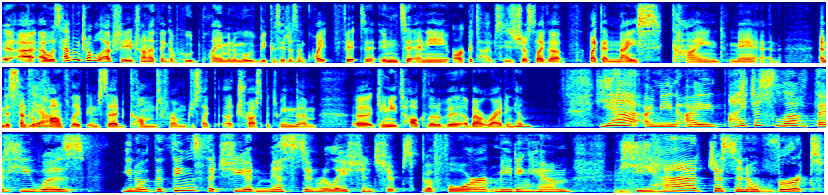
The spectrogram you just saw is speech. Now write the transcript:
I, I, was having trouble actually trying to think of who'd play him in a movie because he doesn't quite fit into any archetypes. He's just like a like a nice, kind man. And the central yeah. conflict instead comes from just like a trust between them. Uh, can you talk a little bit about writing him? Yeah, I mean, I I just loved that he was you know the things that she had missed in relationships before meeting him mm-hmm. he had just an overt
